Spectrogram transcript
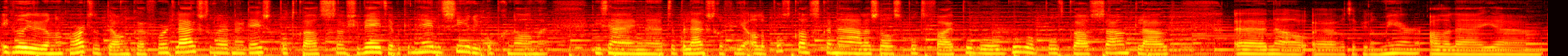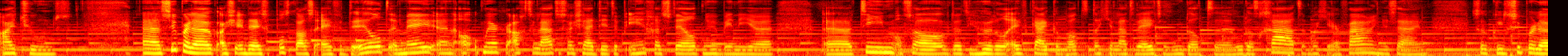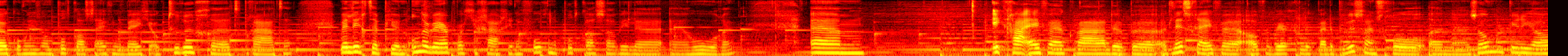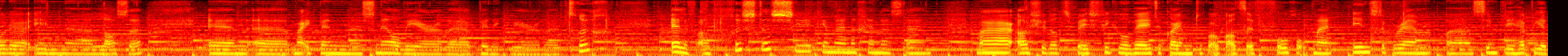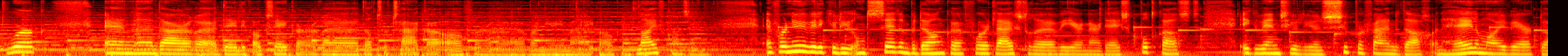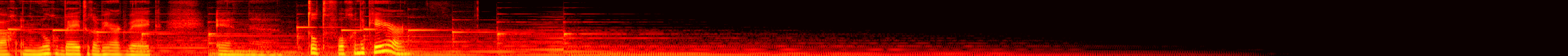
Ik wil jullie dan ook hartelijk danken voor het luisteren naar deze podcast. Zoals je weet heb ik een hele serie opgenomen. Die zijn te beluisteren via alle podcastkanalen zoals Spotify, Pooble, Google Podcast, Soundcloud. nou, wat heb je nog meer? Allerlei iTunes. Uh, superleuk als je in deze podcast even deelt en mee en opmerkingen achterlaat. Dus als jij dit hebt ingesteld nu binnen je uh, team of zo, dat die huddle even kijken wat, dat je laat weten hoe dat, uh, hoe dat gaat en wat je ervaringen zijn. Het is ook superleuk om in zo'n podcast even een beetje ook terug te praten. Wellicht heb je een onderwerp wat je graag in een volgende podcast zou willen horen. Um, ik ga even qua de het lesgeven over werkgeluk bij de bewustzijnsschool een uh, zomerperiode inlassen. Uh, En, maar ik ben snel weer, ben ik weer terug. 11 augustus zie ik in mijn agenda staan. Maar als je dat specifiek wil weten, kan je me natuurlijk ook altijd even volgen op mijn Instagram, Simply Happy at Work. En daar deel ik ook zeker dat soort zaken over wanneer je mij ook in het live kan zien. En voor nu wil ik jullie ontzettend bedanken voor het luisteren weer naar deze podcast. Ik wens jullie een super fijne dag, een hele mooie werkdag en een nog betere werkweek. En uh, tot de volgende keer.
